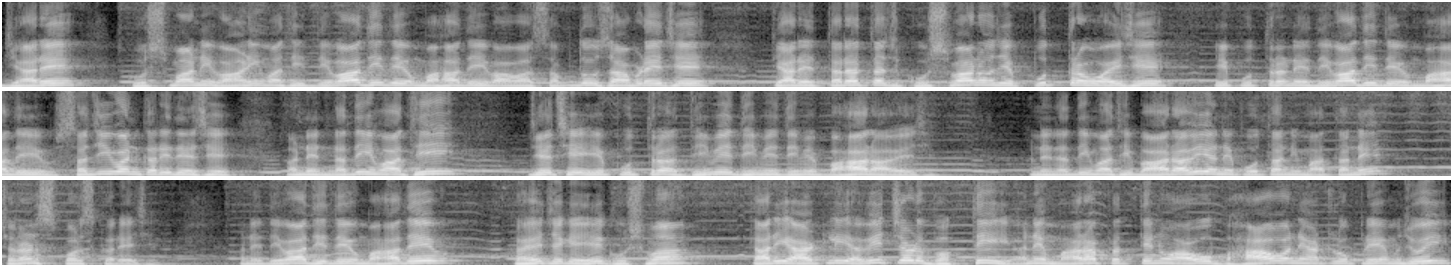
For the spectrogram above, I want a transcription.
જ્યારે ઘુસ્માની વાણીમાંથી દેવાધિદેવ મહાદેવ આવા શબ્દો સાંભળે છે, ત્યારે તરત જ ઘુસ્માનો જે પુત્ર હોય છે એ પુત્રને દેવાધિદેવ મહાદેવ સજીવન કરી દે છે અને નદીમાંથી જે છે એ પુત્ર ધીમે ધીમે ધીમે બહાર આવે છે. અને નદીમાંથી બહાર આવી અને પોતાની માતાને ચરણ સ્પર્શ કરે છે. અને દેવાધિદેવ મહાદેવ કહે છે કે, હે ઘુષ્મા, તારી આટલી અવિચળ ભક્તિ અને મારા પ્રત્યેનો આવો ભાવ અને આટલો પ્રેમ જોઈ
